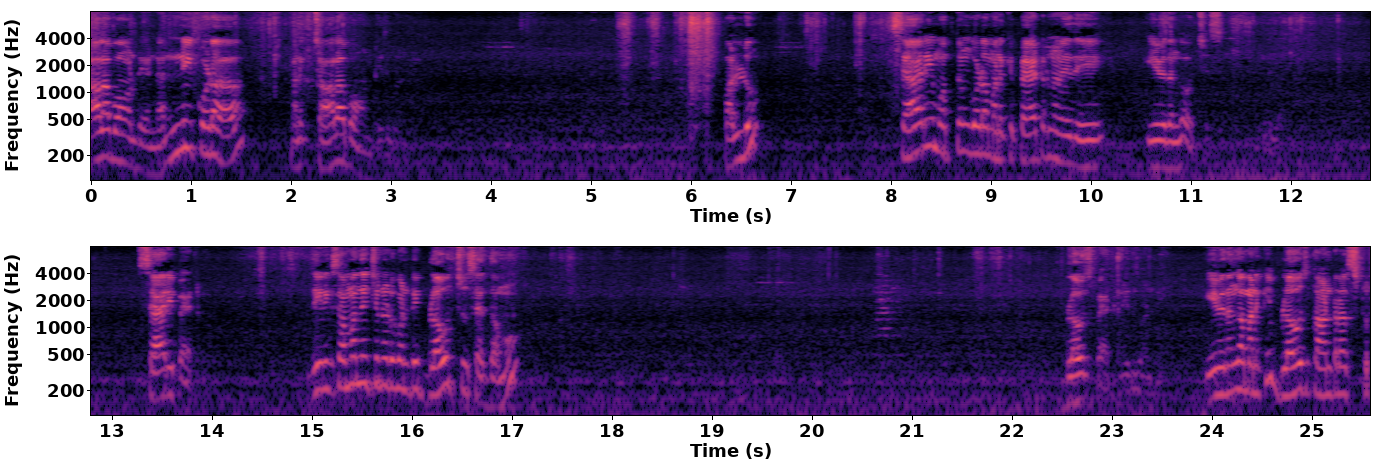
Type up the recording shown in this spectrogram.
చాలా బాగుంటాయండి. అన్నీ కూడా మనకి చాలా బాగుంటాయి. ఇదిగోండి. పళ్ళు. శారీ మొత్తం కూడా మనకి ప్యాటర్న్ అనేది ఈ విధంగా వచ్చేసింది. శారీ ప్యాటర్న్ దీనికి సంబంధించినటువంటి బ్లౌజ్ చూసేద్దాము. బ్లౌజ్ ప్యాటర్న్ ఇదిగోండి. ఈ విధంగా మనకి బ్లౌజ్ కాంట్రాస్ట్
